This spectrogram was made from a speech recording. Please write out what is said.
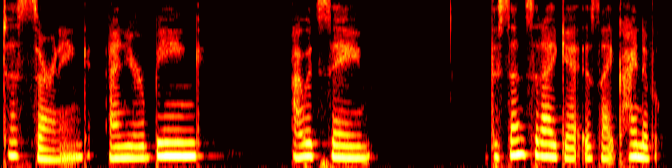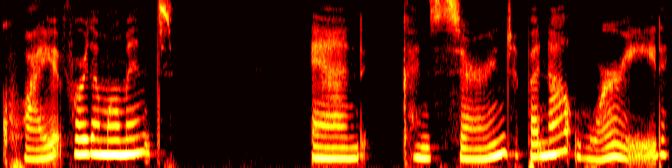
discerning and you're being I would say the sense that I get is like kind of quiet for the moment and concerned, but not worried.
